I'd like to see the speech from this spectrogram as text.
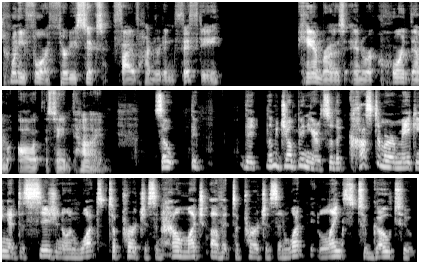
24, 36, 550 cameras and record them all at the same time. So the, the, let me jump in here. So the customer making a decision on what to purchase and how much of it to purchase and what lengths to go to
